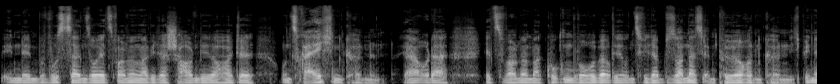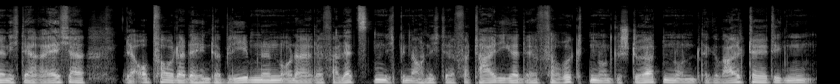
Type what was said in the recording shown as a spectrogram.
in dem Bewusstsein, so jetzt wollen wir mal wieder schauen, wie wir heute uns rächen können. Ja, oder jetzt wollen wir mal gucken, worüber wir uns wieder besonders empören können. Ich bin ja nicht der Rächer der Opfer oder der Hinterbliebenen oder der Verletzten. Ich bin auch nicht der Verteidiger der Verrückten und Gestörten und der Gewalttätigen,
